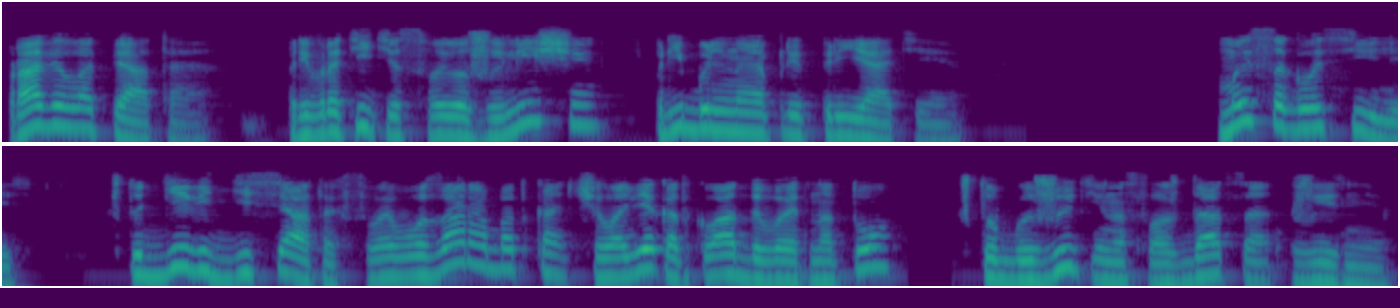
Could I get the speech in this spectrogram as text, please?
Правило пятое. Превратите свое жилище в прибыльное предприятие. Мы согласились, что 9 десятых своего заработка человек откладывает на то, чтобы жить и наслаждаться жизнью.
